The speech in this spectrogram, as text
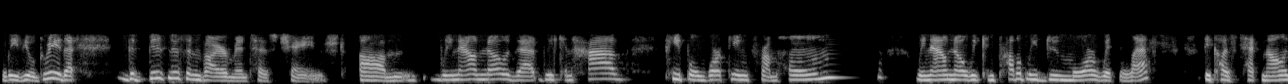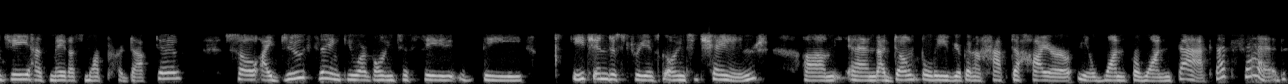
believe you agree, that the business environment has changed. Um, we now know that we can have people working from home. We now know we can probably do more with less because technology has made us more productive. So I do think you are going to see the each industry is going to change um, and I don't believe you're going to have to hire, you know, one for one back. That said,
